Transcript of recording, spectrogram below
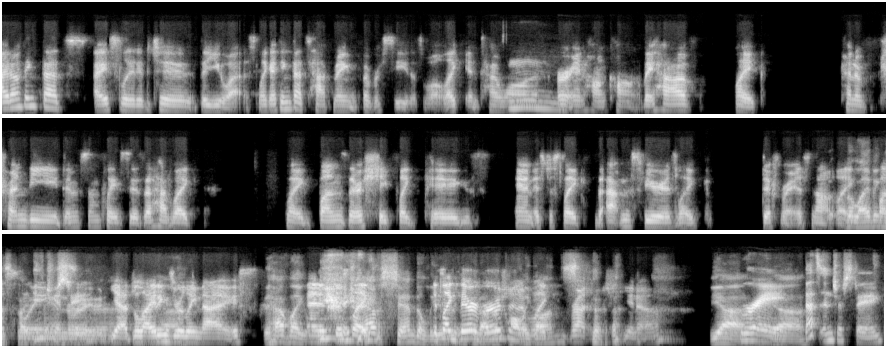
I don't think that's isolated to the US. Like, I think that's happening overseas as well, like in Taiwan hmm. or in Hong Kong. They have like kind of trendy dim sum places that have like like buns that are shaped like pigs. And it's just like the atmosphere is like different. It's not like the lighting is quite bustling interesting Yeah, the lighting's Yeah. really nice. They have like And it's just Yeah, they like have chandeliers. it's like their that the version of like brunch, you know? yeah. right Yeah. that's interesting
